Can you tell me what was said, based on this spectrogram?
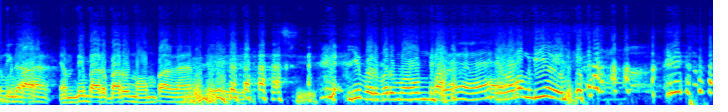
penting yang penting baru-baru mompa kan. Iya baru-baru. Ya. Yang ngomong dia.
